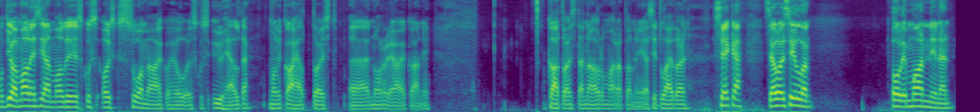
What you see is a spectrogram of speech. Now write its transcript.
Mutta joo, mä olin siellä, mä olin joskus, olisiko Suomen aikoihin ollut joskus yhdeltä, mä olin 12 ää, Norja aikaa, niin katoin sitä naurumaratonia ja sitten laitoin sekä, siellä oli silloin, oli Manninen,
